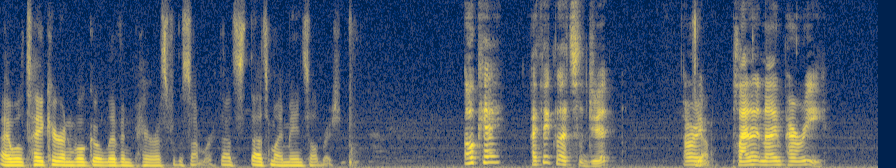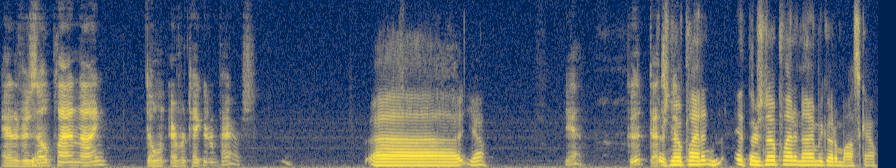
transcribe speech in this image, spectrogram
I will take her and we'll go live in Paris for the summer. That's that's my main celebration. Okay, I think that's legit. All right, Yeah. Planet Nine Paris, and if there's no Planet Nine, don't ever take it to Paris. Uh, yeah. Yeah, good. That's There's no planet. If there's no planet nine, we go to Moscow.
